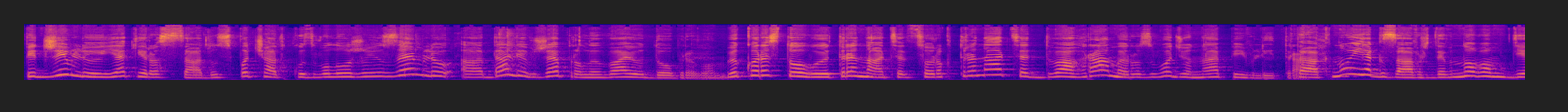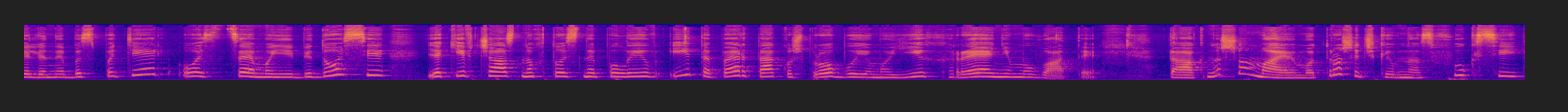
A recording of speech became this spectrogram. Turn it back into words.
Підживлюю, як і розсаду. Спочатку зволожую землю, а далі вже проливаю добривом. Використовую 13-40-13, 2 грами розводжу на пів літра. Так, ну і як завжди, в новому ділі не без потерь. Ось це мої бідосі, які вчасно хтось не полив, і тепер також пробуємо їх реанімувати. Так, ну що маємо? Трошечки в нас фуксій,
